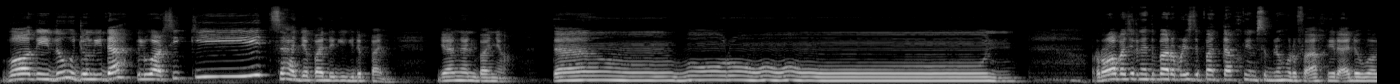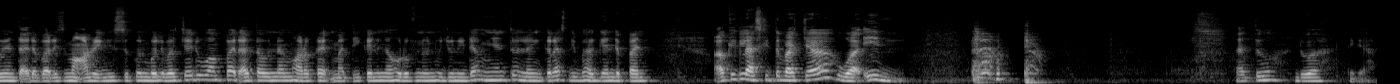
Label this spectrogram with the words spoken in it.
Wa di hujung lidah keluar sikit sahaja pada gigi depan. Jangan banyak tanzurun Ra baca dengan tebal baris depan tafkhim sebelum huruf akhir ada waw yang tak ada baris ma'arif di sukun boleh baca dua empat atau enam harakat matikan dengan huruf nun hujung lidah menyentuh langit keras di bahagian depan. Okey kelas kita baca wa id. Satu, dua, tiga.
